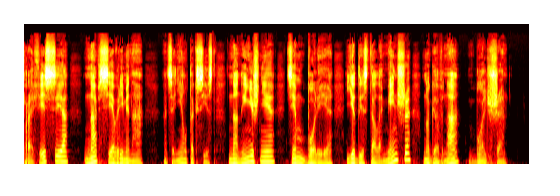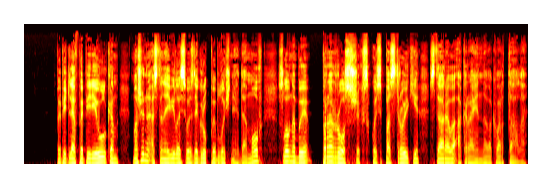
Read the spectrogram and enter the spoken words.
профессия на все времена», — оценил таксист. «На нынешнее тем более. Еды стало меньше, но говна больше». Попетляв по переулкам, машина остановилась возле группы блочных домов, словно бы проросших сквозь постройки старого окраинного квартала.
